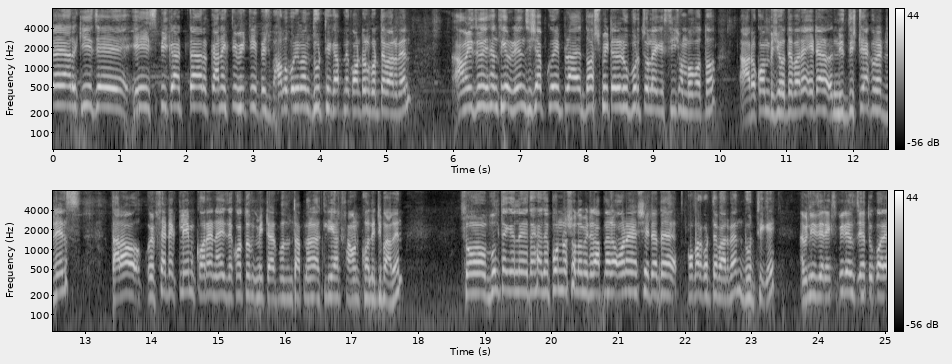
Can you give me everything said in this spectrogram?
যায় আর কি যে এই স্পিকারটার কানেক্টিভিটি বেশ ভালো পরিমাণ দূর থেকে আপনি কন্ট্রোল করতে পারবেন। আমি যদি এখান থেকে রেঞ্জ হিসাব করি, প্রায় দশ মিটারের উপর চলে গেছি সম্ভবত আরও কম বেশি হতে পারে। এটা নির্দিষ্ট অ্যাকুরেট রেঞ্জ তারাও ওয়েবসাইটে ক্লেম করে নাই যে কত মিটার পর্যন্ত আপনারা ক্লিয়ার সাউন্ড কোয়ালিটি পাবেন। সো বলতে গেলে দেখা যায় পনেরো ষোলো মিটার আপনারা অনায়াসে এটাতে কভার করতে পারবেন দূর থেকে। আমি নিজের এক্সপিরিয়েন্স যেহেতু করে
